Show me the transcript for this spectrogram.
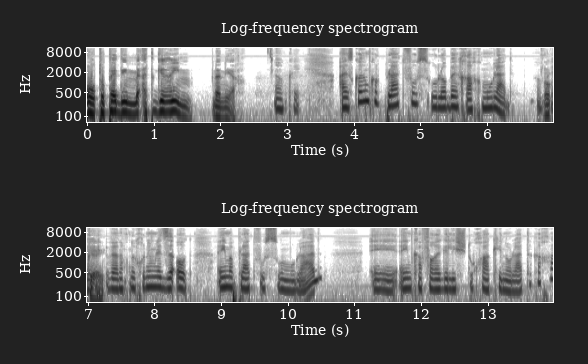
אורתופדיים מאתגרים, נניח. אוקיי. Okay. אז קודם כל, פלטפוס הוא לא בהכרח מולד. אוקיי. Okay? Okay. ואנחנו יכולים לזהות האם הפלטפוס הוא מולד, אה, האם כף הרגל היא שטוחה כי נולדת ככה,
